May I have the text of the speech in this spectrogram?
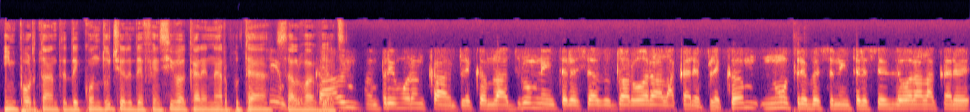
importante de conducere defensivă care ne-ar putea Simplu, salva calm, viața. În primul rând calm, plecăm la drum, ne interesează doar ora la care plecăm, nu trebuie să ne intereseze ora la care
